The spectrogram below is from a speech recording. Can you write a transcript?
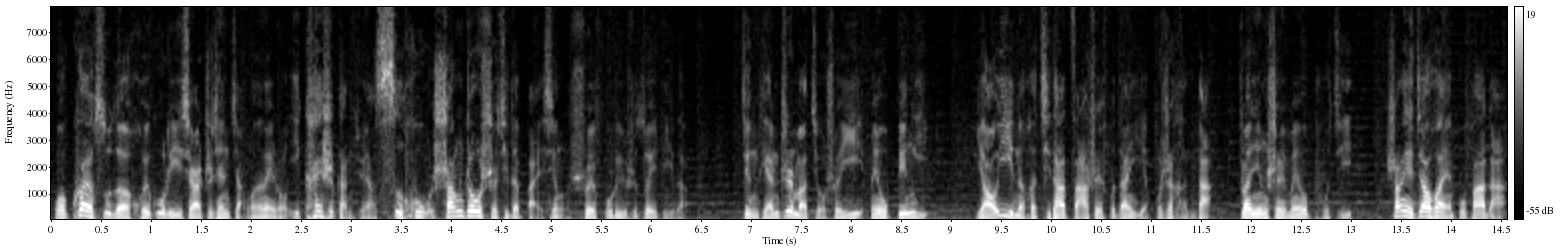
我快速的回顾了一下之前讲过的内容，一开始感觉啊，似乎商周时期的百姓税负率是最低的，井田制嘛，九税一，没有兵役；徭役呢和其他杂税负担也不是很大，专营税没有普及，商业交换也不发达，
